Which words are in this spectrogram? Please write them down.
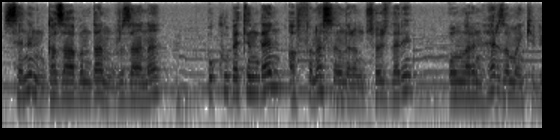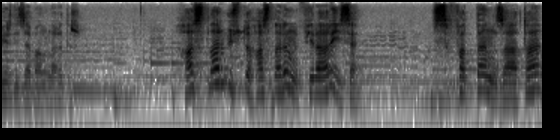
senin gazabından rızana, ukubetinden affına sığınırım sözleri onların her zamanki virdi zebanlarıdır. Haslar üstü hasların firarı ise sıfattan zata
